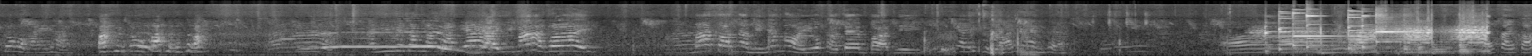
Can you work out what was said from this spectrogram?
โซ่ของมันค่ะไปะโจ้ปะปะอ่าอันนี้ไม่ต้องมาคับยากใหญ่มากเลย มาตอนนั้นนี่ยังหน่อยอยู่ค่ะ แต่บาทนี้ใหญ่ถึงร้ายแห้งแท้อ่าใครคะ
